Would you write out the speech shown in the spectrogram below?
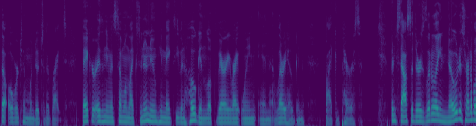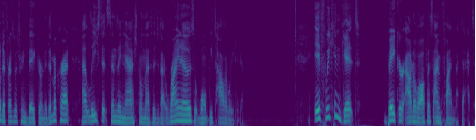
the Overton window to the right. Baker isn't even someone like Sununu. He makes even Hogan look very right wing in Larry Hogan by comparison. Vince Dow said there is literally no discernible difference between Baker and a Democrat. At least it sends a national message that rhinos won't be tolerated. If we can get Baker out of office, I'm fine with that.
